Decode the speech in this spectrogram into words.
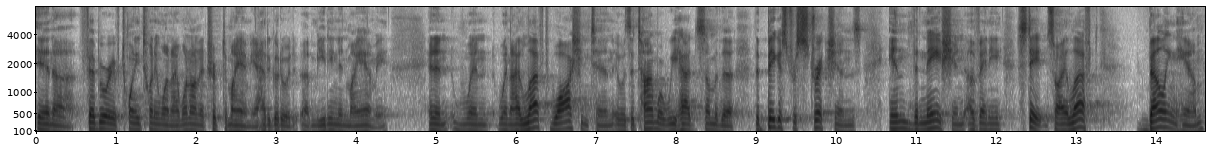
in uh, February of 2021. I went on a trip to Miami. I had to go to a, a meeting in Miami. And when, when I left Washington, it was a time where we had some of the, the biggest restrictions in the nation of any state. so I left Bellingham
